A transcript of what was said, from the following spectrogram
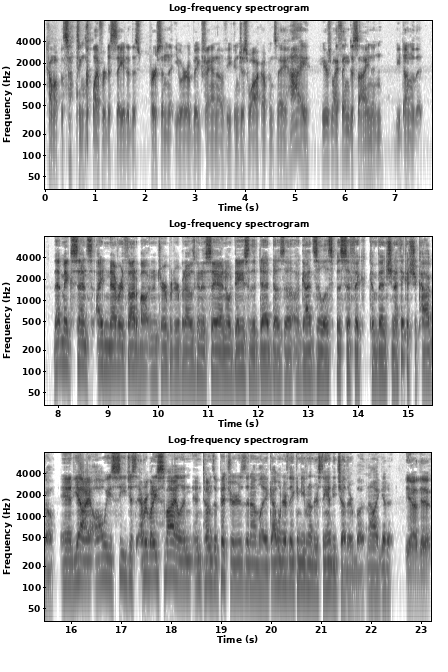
come up with something clever to say to this person that you are a big fan of. You can just walk up and say, Hi, here's my thing to sign, and be done with it. That makes sense. I never thought about an interpreter, but I was going to say I know Days of the Dead does a, a, Godzilla specific convention. I think it's Chicago. And yeah, I always see just everybody smiling and tons of pictures. And I'm like, I wonder if they can even understand each other. But now I get it. Yeah, the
